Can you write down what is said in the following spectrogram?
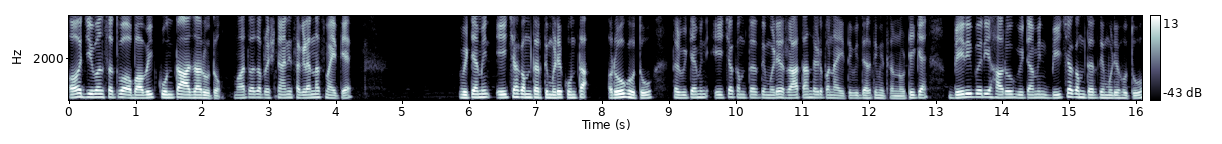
अजीवनसत्व अभावी कोणता आजार होतो? महत्त्वाचा प्रश्न आहे आणि सगळ्यांनाच माहिती आहे. व्हिटॅमिन एच्या कमतरतेमुळे कोणता रोग होतो तर विटॅमिन एच्या कमतरतेमुळे रात आंधळेपणा येते विद्यार्थी मित्रांनो ठीक आहे? बेरीबेरी हा रोग विटॅमिन बीच्या कमतरतेमुळे होतो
